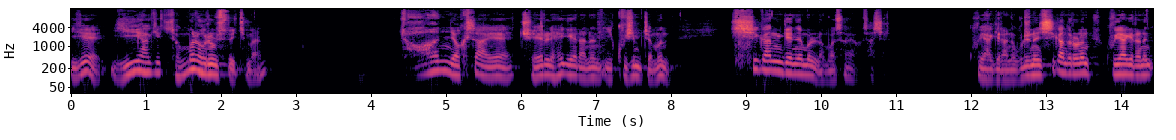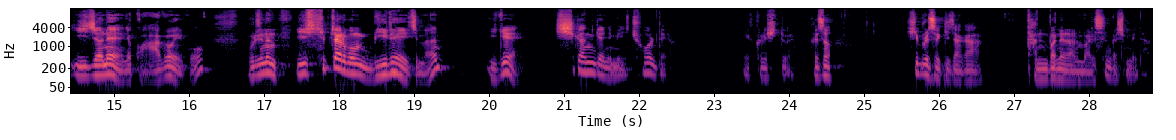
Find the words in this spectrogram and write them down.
이게 이해하기 정말 어려울 수도 있지만 전 역사의 죄를 해결하는 이 구심점은 시간 개념을 넘어서요, 사실은. 구약이라는, 우리는 시간으로는 구약이라는 이전의 과거이고, 우리는 이 십자가로 보면 미래이지만 이게 시간 개념이 초월돼요. 그리스도에. 그래서 히브리서 기자가 단번에라는 말을 쓴 것입니다.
